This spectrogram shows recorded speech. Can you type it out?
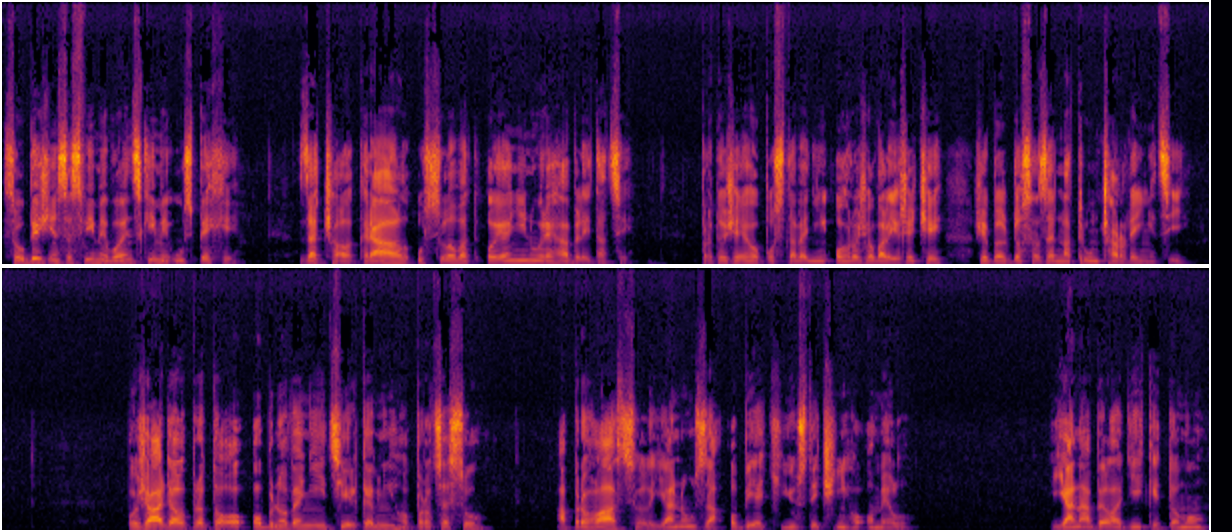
Souběžně se svými vojenskými úspěchy začal král usilovat o Janinu rehabilitaci, protože jeho postavení ohrožovaly řeči, že byl dosazen na trůn čarodejnicí. Požádal proto o obnovení církevního procesu a prohlásil Janu za oběť justičního omylu. Jana byla díky tomu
